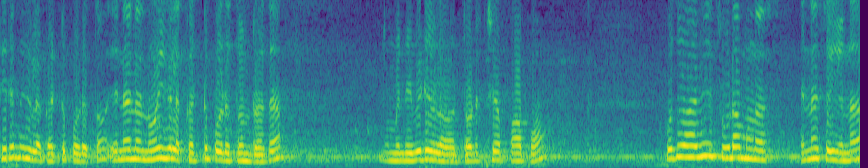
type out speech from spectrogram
கிருமிகளை கட்டுப்படுத்தும் என்னென்ன நோய்களை கட்டுப்படுத்துன்றத நம்ம இந்த வீடியோவில் தொடர்ச்சியாக பார்ப்போம். பொதுவாகவே சூடாமோனாஸ் என்ன செய்யும்னா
